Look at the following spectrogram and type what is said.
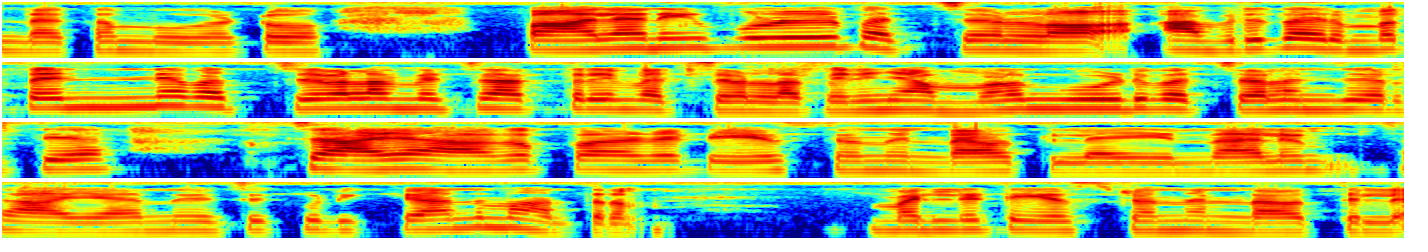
ഉണ്ടാക്കാൻ പോകും കേട്ടോ. പാലാണെങ്കിൽ ഫുൾ പച്ചവെള്ളം അവർ തരുമ്പോൾ തന്നെ പച്ചവെള്ളം വെച്ചാൽ അത്രയും പച്ചവെള്ളം പിന്നെ നമ്മളും കൂടി പച്ചവെള്ളം ചേർത്തിയ ചായ ആകെപ്പാടെ ടേസ്റ്റ് ഒന്നും ഉണ്ടാവത്തില്ല. എന്നാലും ചായ എന്ന് വെച്ച് കുടിക്കാമെന്ന് മാത്രം. വലിയ ടേസ്റ്റ് ഒന്നും ഉണ്ടാവത്തില്ല.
